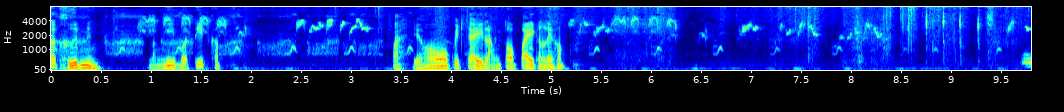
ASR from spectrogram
สักคืนหนึ่งหลังนี้บอติดครับไปเดี๋ยวเราไปใจหลังต่อไปกันเลยครับโอ้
